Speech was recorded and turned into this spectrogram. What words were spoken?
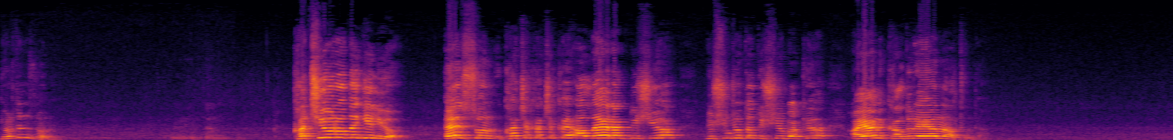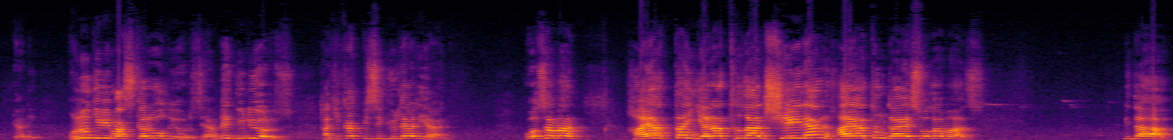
Gördünüz mü onu? Kaçıyor o da geliyor. En son kaça kaça ağlayarak düşüyor. Düşünce o da düşüyor bakıyor. Ayağını kaldırıyor ayağının altında. Yani onun gibi maskara oluyoruz yani ve gülüyoruz. Hakikat bizi güler yani. O zaman hayattan yaratılan şeyler hayatın gayesi olamaz. Bir daha.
